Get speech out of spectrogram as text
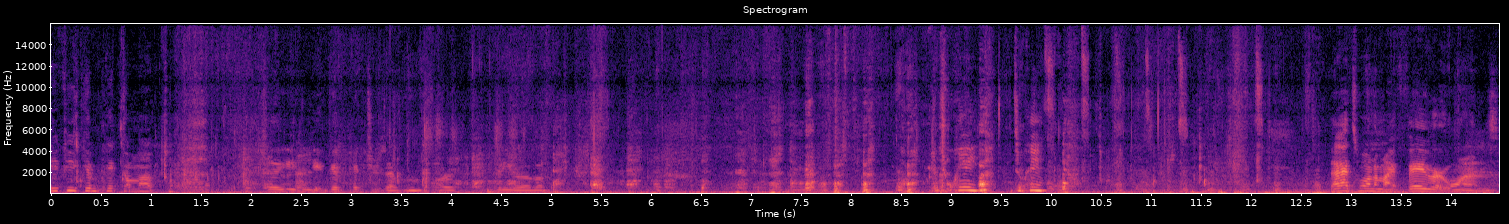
See if you can pick them up so you can get good pictures of them or video of them. It's okay. It's okay. That's one of my favorite ones.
